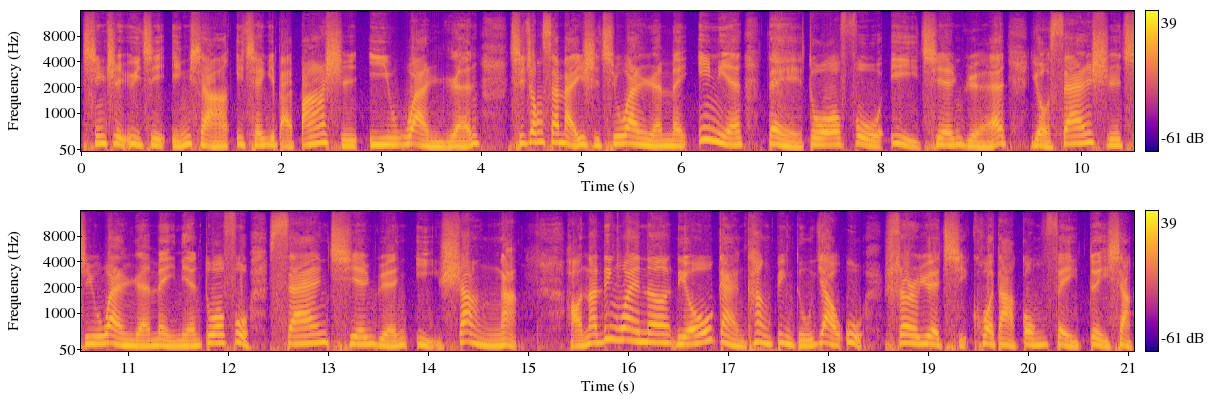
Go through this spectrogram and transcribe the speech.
新制预计影响一千一百八十一万人，其中三百一十七万人每一年得多付一千元，有三十七万人每年多付三千元以上。啊，好，那另外呢，流感抗病毒药物十二月起扩大公费对象，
